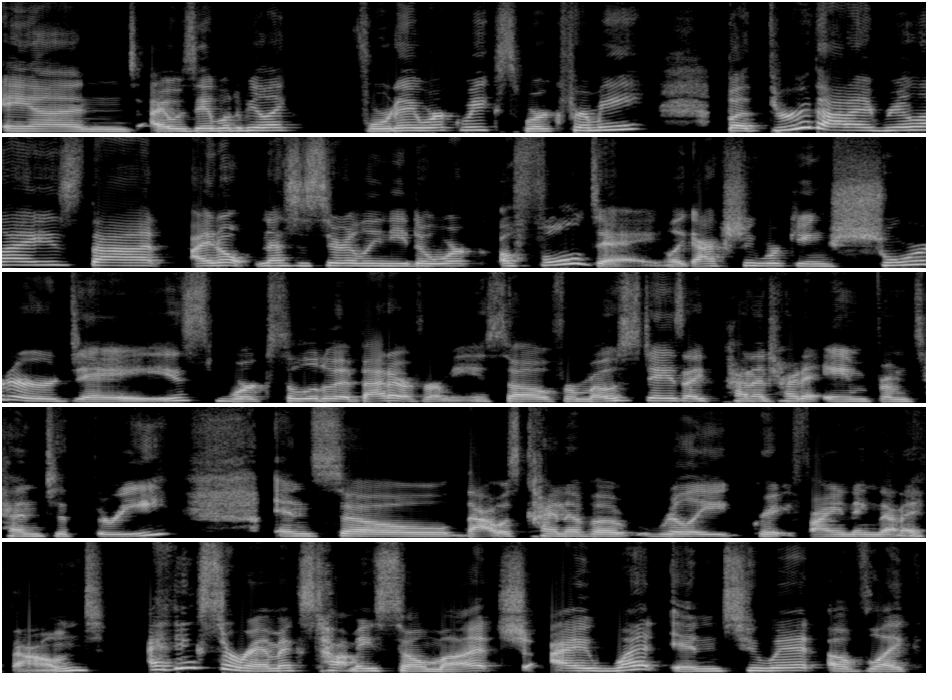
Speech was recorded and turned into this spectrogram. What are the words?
And I was able to be like, four day work weeks work for me. But through that, I realized that I don't necessarily need to work a full day. Like actually working shorter days works a little bit better for me. So for most days, I kind of try to aim from 10 to 3. And so that was kind of a really great finding that I found. I think ceramics taught me so much. I went into it of like,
